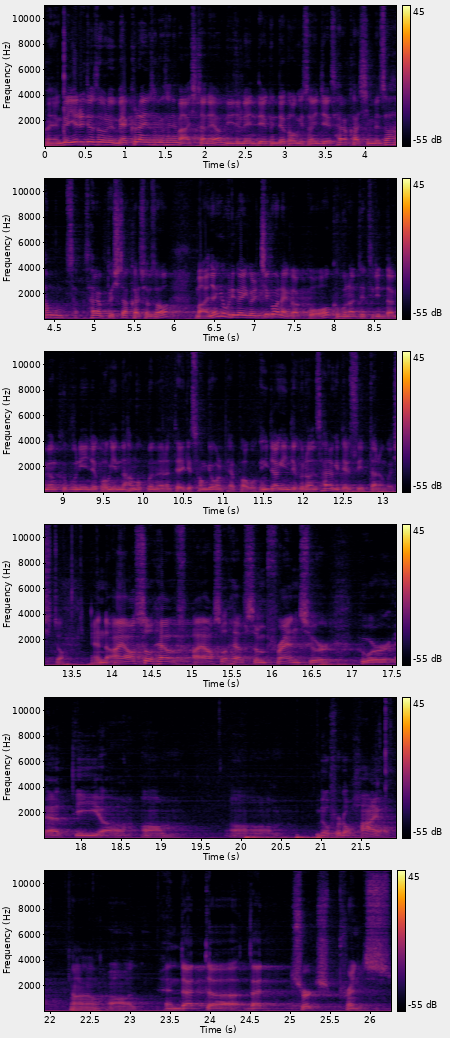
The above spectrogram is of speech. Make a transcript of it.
네, 그러니까 예를 들어서 우리 맥클라인 선교사님 아시잖아요, 뉴질랜드에. 근데 거기서 이제 사역하시면서 한국 사- 사역도 시작하셔서 만약에 우리가 이걸 찍어내 갖고 그분한테 드린다면 그분이 이제 거기 있는 한국 분들한테 이렇게 성경을 배포하고 굉장히 이제 그런 사역이 될 수 있다는 것이죠. And I also have I also have some friends who are who are at the uh, um, um, Milford, Ohio, 어, uh, and that uh, that church prints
